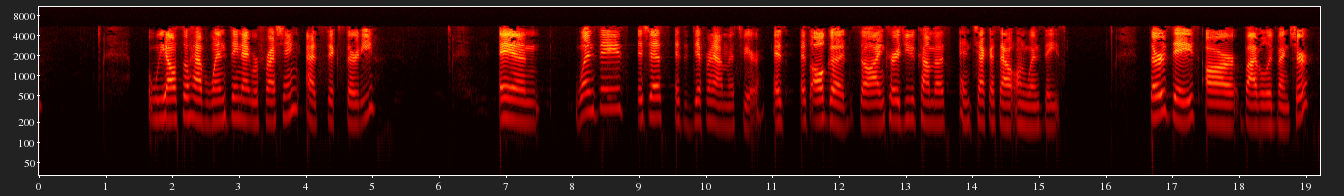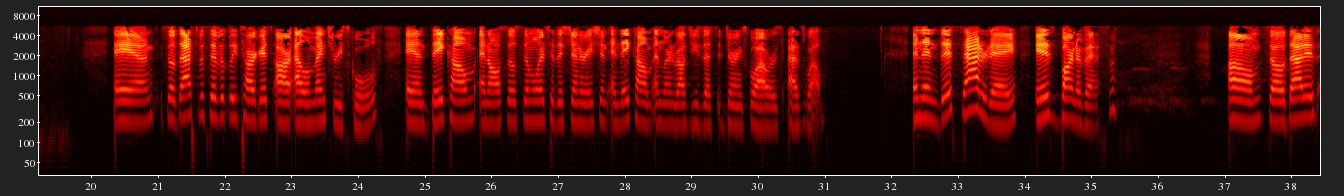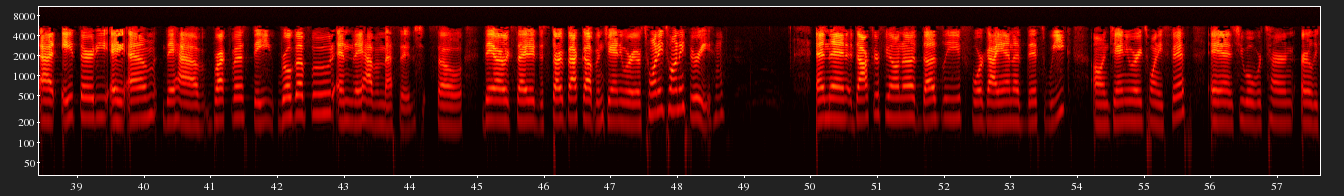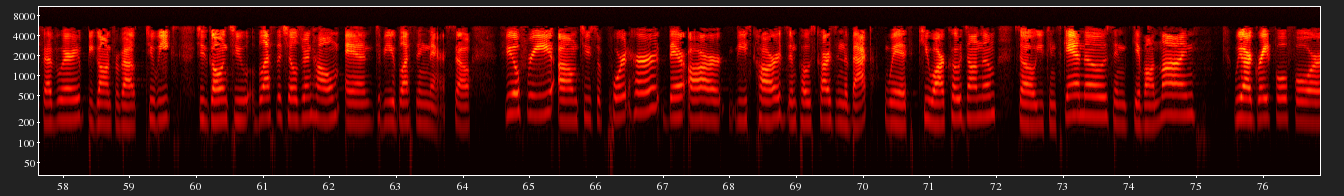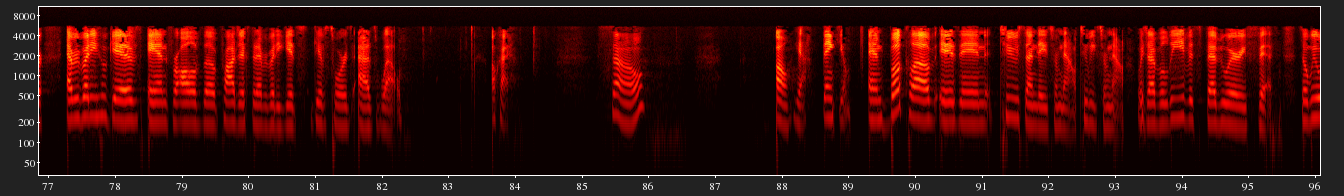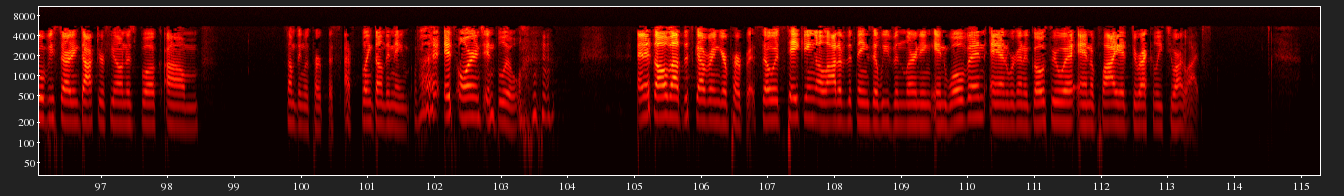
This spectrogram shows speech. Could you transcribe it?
We also have Wednesday night refreshing at 6:30. And Wednesdays, it's just it's a different atmosphere. It's it's all good. So I encourage you to come us and check us out on Wednesdays. Thursdays are Bible Adventure. And so that specifically targets our elementary schools. And they come and also similar to this generation, and they come and learn about Jesus during school hours as well. And then this Saturday is Barnabas. Um, so that is at 8:30 a.m. They have breakfast, they eat real good food, and they have a message. So they are excited to start back up in January of 2023. And then Dr. Fiona does leave for Guyana this week on January 25th, and she will return early February, be gone for about two weeks. She's going to bless the children home and to be a blessing there. So feel free um, to support her. There are these cards and postcards in the back with QR codes on them, so you can scan those and give online. We are grateful for everybody who gives and for all of the projects that everybody gets gives towards as well. Okay. So, oh yeah, thank you. And book club is in two Sundays from now, two weeks from now, which I believe is February 5th. So we will be starting Dr. Fiona's book, um, something with purpose. I've blanked on the name, but it's orange and blue. and it's all about discovering your purpose. So it's taking a lot of the things that we've been learning in Woven, and we're going to go through it and apply it directly to our lives.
